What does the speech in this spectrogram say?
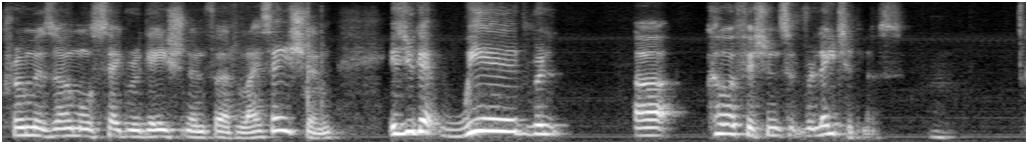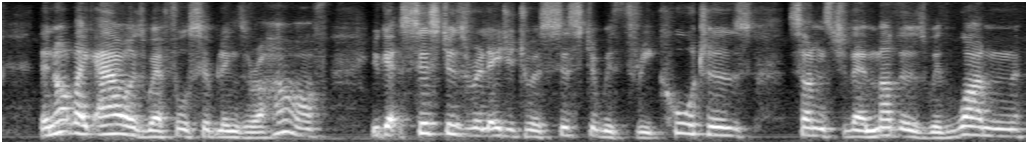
chromosomal segregation and fertilization is you get weird uh, coefficients of relatedness. They're not like ours, where full siblings are a half. You get sisters related to a sister with three quarters, sons to their mothers with one,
